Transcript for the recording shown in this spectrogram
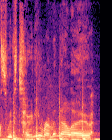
with Tony Romanello.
